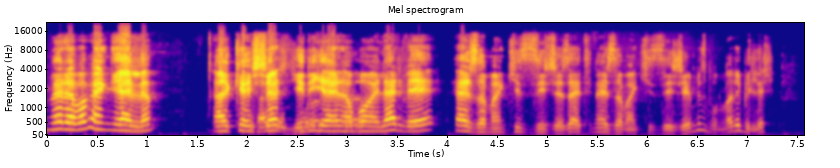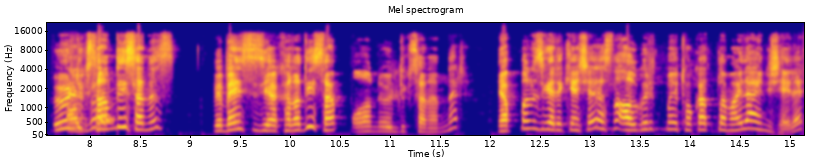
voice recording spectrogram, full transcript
Merhaba ben geldim. Arkadaşlar Kanka, yeni burası- gelen aboneler ve her zamanki izleyeceğiz. Zaten her zamanki izleyeceğimiz bunları bilir. Öldük Abla- sandıysanız ve ben sizi yakaladıysam o an öldük sananlar. Yapmanız gereken şey aslında algoritmayı tokatlamayla aynı şeyler.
